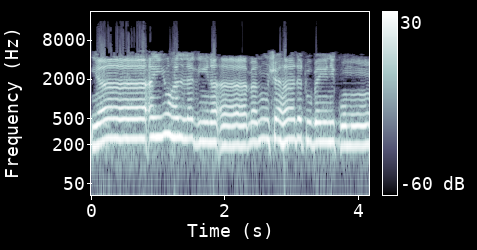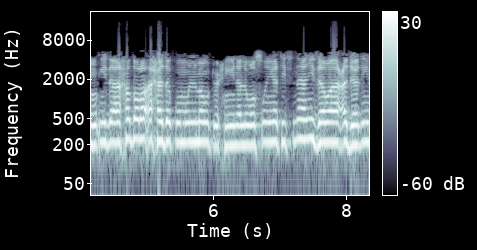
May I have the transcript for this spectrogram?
يا أيها الذين آمنوا شهادة بينكم إذا حضر أحدكم الموت حين الوصية اثنان ذوى عدل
